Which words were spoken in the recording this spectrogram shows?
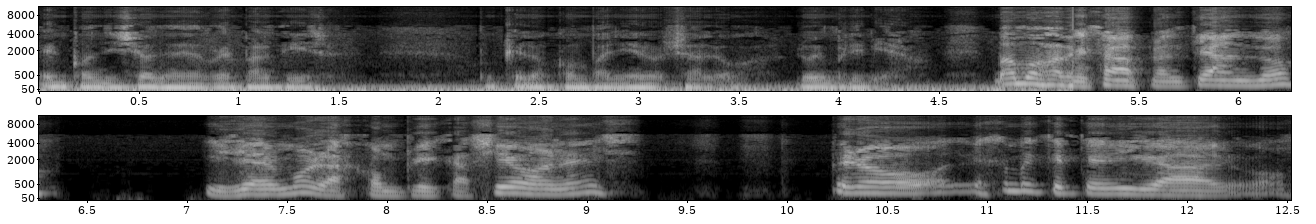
en condiciones de repartir, porque los compañeros ya lo, lo imprimieron. Vamos a ver. Estaba planteando, Guillermo, las complicaciones, pero déjame que te diga algo.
